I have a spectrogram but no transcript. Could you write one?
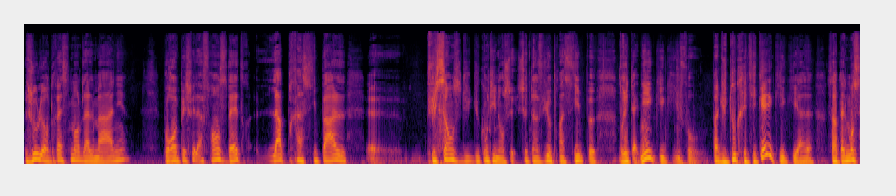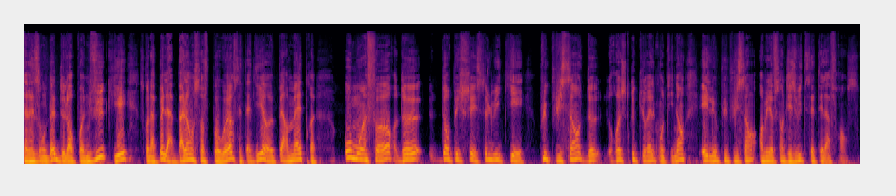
jouent leur dressement de l'Allemagne, pour empêcher la France d'être la principale euh, puissance du, continent. C'est un vieux principe euh, britannique qu'il ne faut pas du tout critiquer, qui, a certainement ses raisons d'être de leur point de vue, qui est ce qu'on appelle la balance of power, c'est-à-dire euh, permettre au moins fort de d'empêcher celui qui est plus puissant de restructurer le continent. Et le plus puissant en 1918, c'était la France.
